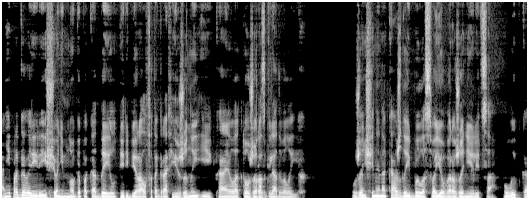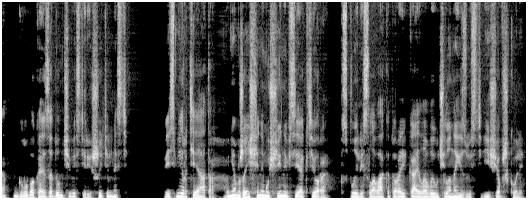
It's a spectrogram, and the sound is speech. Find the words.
Они проговорили еще немного, пока Дейл перебирал фотографии жены, и Кайла тоже разглядывала их. У женщины на каждой было свое выражение лица. Улыбка, глубокая задумчивость и решительность. Весь мир — театр. В нем женщины, мужчины, все актеры. Всплыли слова, которые Кайла выучила наизусть еще в школе.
